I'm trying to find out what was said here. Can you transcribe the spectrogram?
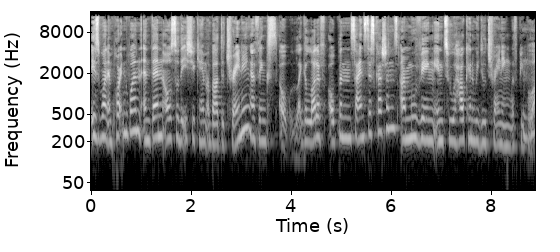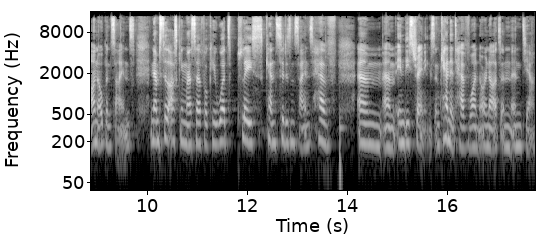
is one important one. And then also the issue came about the training. I think oh, like a lot of open science discussions are moving into how can we do training with people mm -hmm. on open science. And I'm still asking myself, okay, what place can citizen science have um, um, in these trainings, and can it have one or not? And and yeah,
